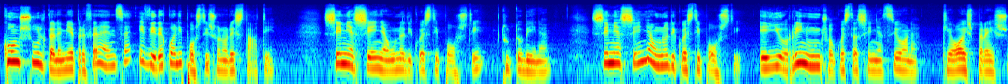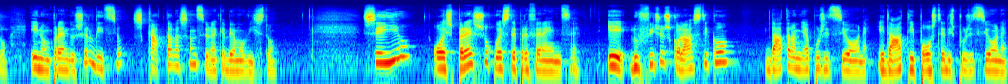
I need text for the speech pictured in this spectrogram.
consulta le mie preferenze e vede quali posti sono restati. Se mi assegna uno di questi posti, tutto bene. Se mi assegna uno di questi posti e io rinuncio a questa assegnazione che ho espresso e non prendo il servizio, scatta la sanzione che abbiamo visto. Se io ho espresso queste preferenze e l'ufficio scolastico, data la mia posizione e dati i posti a disposizione,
